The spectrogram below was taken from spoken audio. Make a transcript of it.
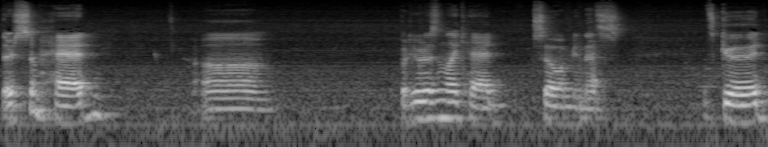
there's some head, um, but who doesn't like head? So, I mean, that's, that's good.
